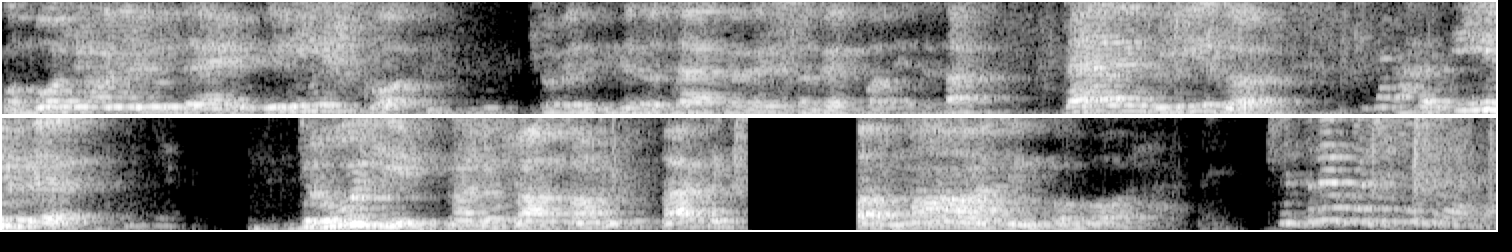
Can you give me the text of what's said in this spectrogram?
обожнювання людей, і ліжко, щоб зійти до церкви, вирішити виспатися, так? Телевізор, ігри, друзі навіть часом, так? Матінко Боже. Чи треба, чи не треба?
